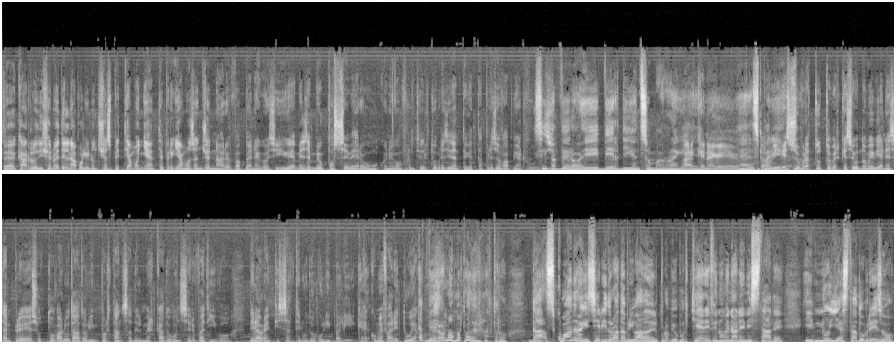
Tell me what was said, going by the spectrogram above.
Eh, Carlo dice: Noi del Napoli non ci aspettiamo niente, preghiamo San Gennaro e va bene così. Che mi sembri un po' severo comunque nei confronti del tuo presidente che ti ha preso Fabian Ruiz. sì, davvero. E Verdi, che insomma, non è che. Eh, che non è che lì. sparito. E soprattutto perché secondo me viene viene sempre sottovalutato l'importanza del mercato conservativo. De Laurentiis ha tenuto Koulibaly, che è come fare due È acquisti. vero, no, ma poi tra l'altro da squadra che si è ritrovata privata del proprio portiere fenomenale in estate e non gli è stato preso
